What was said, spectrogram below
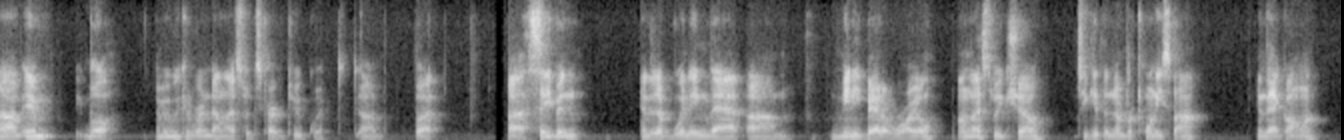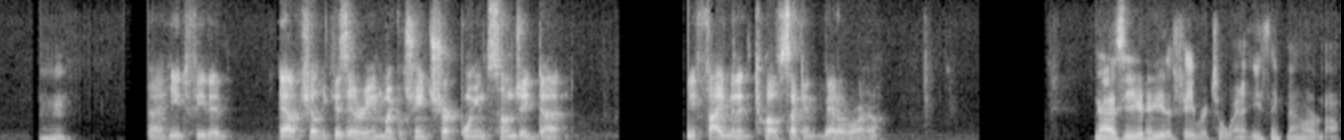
Um, and well, I mean, we can run down last week's card too quick. Um, but uh, Sabin ended up winning that um, mini battle royal on last week's show to get the number twenty spot in that gauntlet. Mhm. Uh, he defeated Alex Shelley Kazarian, Michael Shane, Shark and Sanjay Dutt in a five minute, 12 second battle royal. Now, is he going to be the favorite to win it, you think, now, or no?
